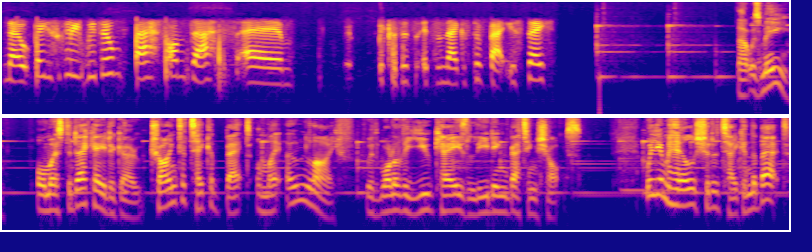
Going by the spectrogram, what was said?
no, basically we don't bet on death um, because it's it's a negative bet, you see. That was me, almost a decade ago, trying to take a bet on my own life with one of the UK's leading betting shops. William Hill should have taken the bet.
